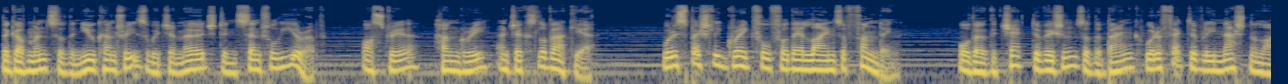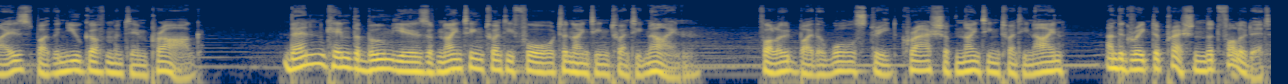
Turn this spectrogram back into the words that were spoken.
The governments of the new countries which emerged in Central Europe, Austria, Hungary, and Czechoslovakia, were especially grateful for their lines of funding, although the Czech divisions of the bank were effectively nationalized by the new government in Prague. Then came the boom years of 1924 to 1929, followed by the Wall Street crash of 1929 and the Great Depression that followed it.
